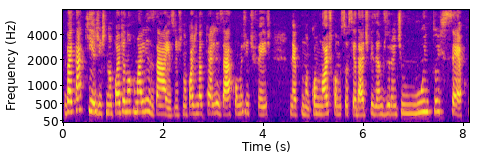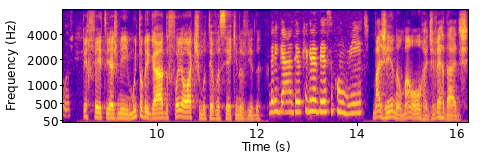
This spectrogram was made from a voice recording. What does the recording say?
vai estar tá aqui. A gente não pode normalizar isso, a gente não pode naturalizar como a gente fez né, como nós, como sociedade, fizemos durante muitos séculos. Perfeito, Yasmin. Muito obrigado. Foi ótimo ter você aqui no Vida. Obrigada, eu que agradeço o convite. Imagina, uma honra, de verdade.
